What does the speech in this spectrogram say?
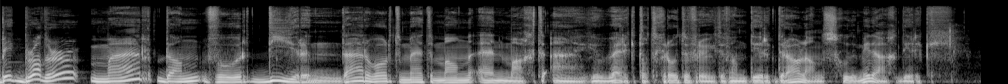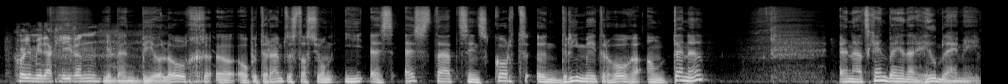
Big Brother, maar dan voor dieren. Daar wordt met man en macht aan gewerkt, tot grote vreugde van Dirk Drouwlands. Goedemiddag, Dirk. Goedemiddag, lieven. Je bent bioloog. Eh, op het ruimtestation ISS staat sinds kort een drie meter hoge antenne. En het schijnt ben je daar heel blij mee.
